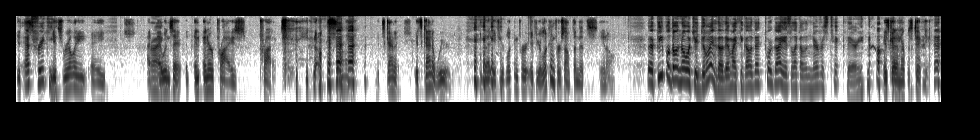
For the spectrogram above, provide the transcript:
it's That's freaky. it's really a I, Right. wouldn't say an enterprise product, you know. So it's kind of it's kind of weird. But if you're looking for if you're looking for something that's you know If people don't know what you're doing, though, they might think, "Oh, that poor guy is like a nervous tick there," you know, He's got a nervous tick, yeah.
